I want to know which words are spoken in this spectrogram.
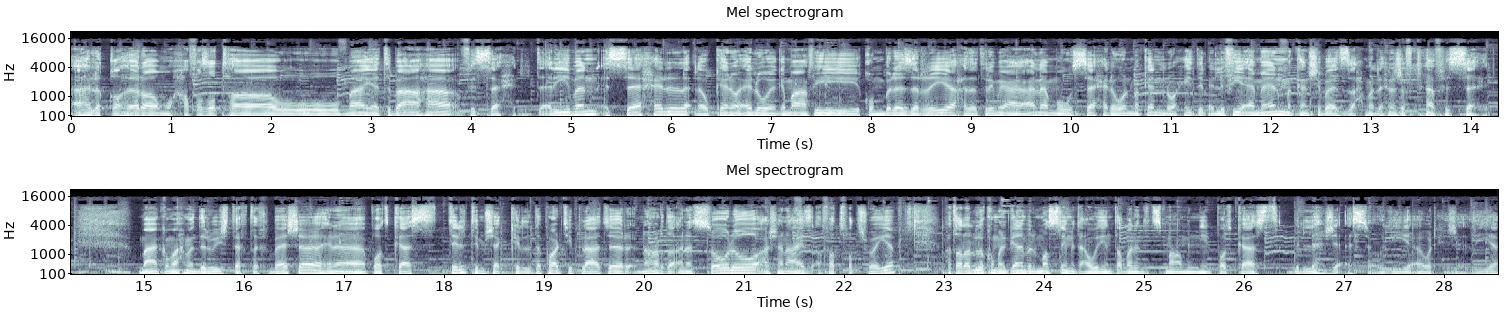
أهل القاهرة ومحافظاتها وما يتبعها في الساحل. تقريبا الساحل لو كانوا قالوا يا جماعة في قنبلة ذريه هتترمي على العالم والساحل هو المكان الوحيد اللي فيه أمان ما كانش بقى الزحمه اللي إحنا شفناها في الساحل. معاكم أحمد درويش تختخ باشا. هنا بودكاست تلت مشكل the party platter النهارده أنا السولو عشان عايز أفضفض شوية. هطلع لكم الجانب المصري متعودين طبعا أنتوا تسمعوا مني البودكاست باللهجة السعودية أو الحجازية.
